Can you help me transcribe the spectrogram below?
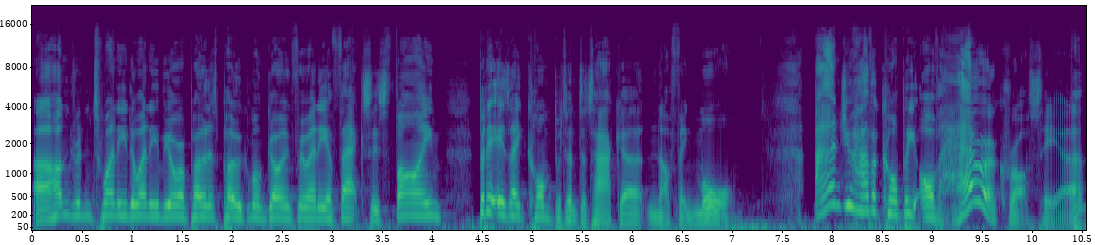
Uh, 120 to any of your opponent's Pokemon going through any effects is fine, but it is a competent attacker, nothing more. And you have a copy of Heracross here.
